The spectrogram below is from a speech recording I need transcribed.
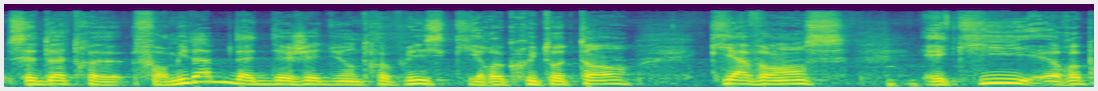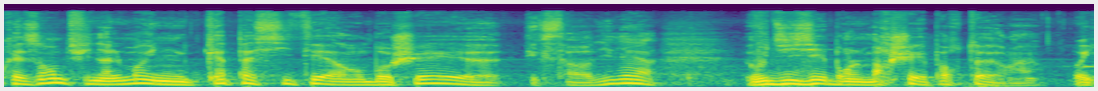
C'est d'être formidable d'être DG d'une entreprise qui recrute autant, qui avance et qui représente finalement une capacité à embaucher euh, extraordinaire. Vous disiez, bon, le marché est porteur. Hein. Oui.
